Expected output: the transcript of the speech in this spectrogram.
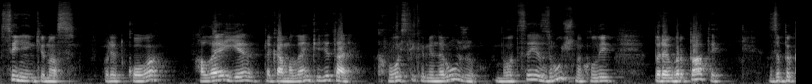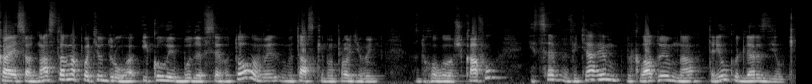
Синенький у нас рядкова, але є така маленька деталь хвостиками наружу, бо це зручно, коли перевертати, запікається одна сторона, потім друга. І коли буде все готово, ви- витаскуємо противень з духового шкафу і це витягуємо, викладуємо на тарілку для розділки.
